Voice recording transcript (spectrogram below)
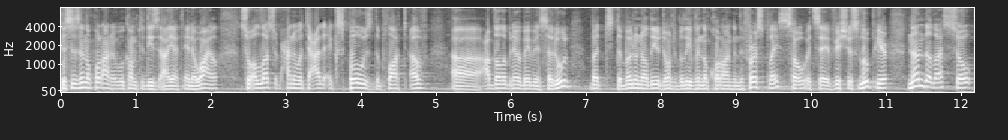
This is in the Quran. We'll come to these ayat in a while. So Allah subhanahu wa ta'ala exposed the plot of uh, Abdullah ibn Ubay bin Salul, but the Banu Nadir don't believe in the Quran in the first place. So it's a vicious loop here. Nonetheless, so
